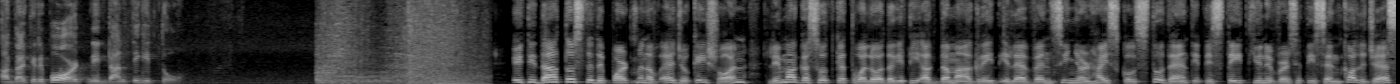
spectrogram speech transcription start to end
At dati report ni Dante Gito. Iti datos ti Department of Education, lima gasut katwalo dagiti agdama a grade 11 senior high school student iti state universities and colleges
